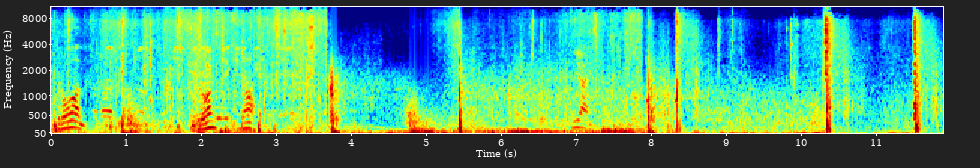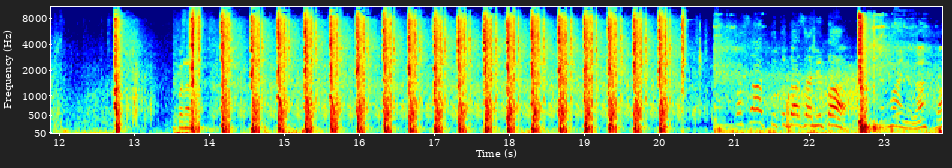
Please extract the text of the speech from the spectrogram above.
Дрон. Дрон? Да. Посадку туда залетал. Нормально, да?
